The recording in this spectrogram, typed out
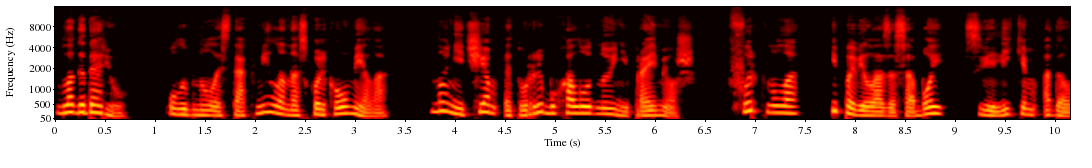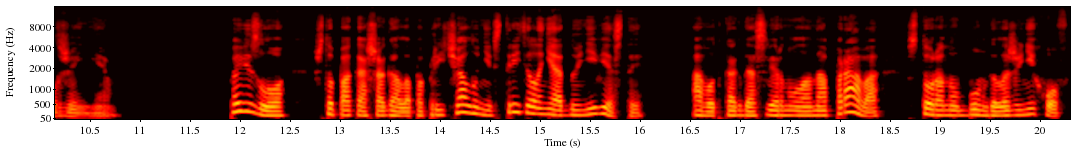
«Благодарю», – улыбнулась так мило, насколько умела, но ничем эту рыбу холодную не проймешь. Фыркнула и повела за собой с великим одолжением. Повезло, что пока шагала по причалу, не встретила ни одной невесты, а вот когда свернула направо, в сторону бунгало женихов,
